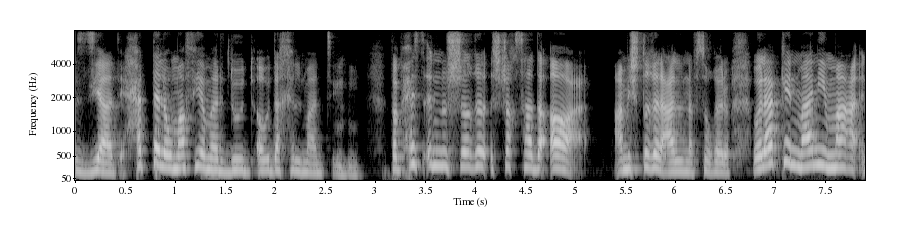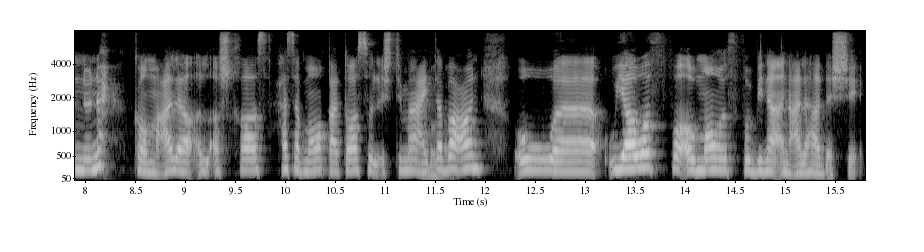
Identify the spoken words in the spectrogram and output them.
زيادة حتى لو ما فيها مردود أو دخل مادي. فبحس إنه الشغل الشخص هذا آه عم يشتغل على نفسه وغيره. ولكن ماني مع إنه نحكم على الأشخاص حسب مواقع التواصل الاجتماعي تبعهم و... ويا وظفوا أو ما وظفوا بناء على هذا الشيء.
